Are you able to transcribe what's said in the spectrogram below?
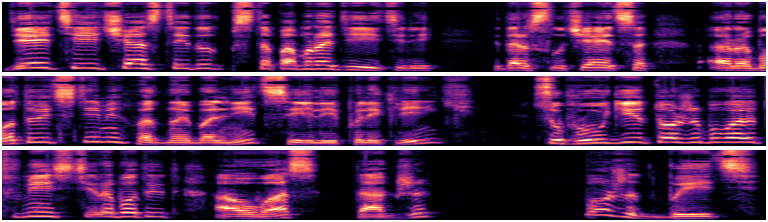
дети часто идут по стопам родителей, и даже, случается, работают с ними в одной больнице или поликлинике. Супруги тоже бывают вместе, работают, а у вас так же? Может быть,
